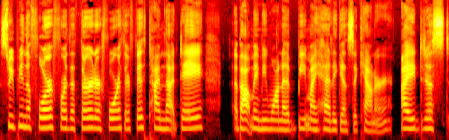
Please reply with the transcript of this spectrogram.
sweeping the floor for the third or fourth or fifth time that day about made me want to beat my head against a counter. I just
